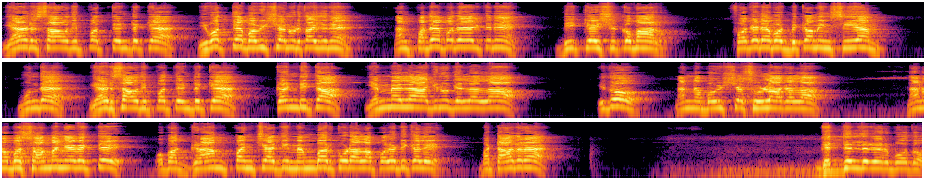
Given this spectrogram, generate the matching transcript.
ಎರಡ್ ಸಾವಿರದ ಇಪ್ಪತ್ತೆಂಟಕ್ಕೆ ಇವತ್ತೇ ಭವಿಷ್ಯ ನುಡಿತಾ ಇದ್ದೀನಿ. ನಾನು ಪದೇ ಪದೇ ಹೇಳ್ತೀನಿ. K Shivakumar forget about becoming CM ಮುಂದೆ ಎರಡ್ ಸಾವಿರದ ಇಪ್ಪತ್ತೆಂಟಕ್ಕೆ ಖಂಡಿತ ಎಂ ಎಲ್ ಎ ಆಗಿನೂ ಗೆಲ್ಲಲ್ಲ. ಇದು ನನ್ನ ಭವಿಷ್ಯ ಸುಳ್ಳಾಗಲ್ಲ. ನಾನೊಬ್ಬ ಸಾಮಾನ್ಯ ವ್ಯಕ್ತಿ, ಒಬ್ಬ ಗ್ರಾಮ ಪಂಚಾಯತಿ ಮೆಂಬರ್ ಕೂಡ ಅಲ್ಲ ಪೊಲಿಟಿಕಲಿ ಬಟ್ ಆದರೆ ಗೆದ್ದಿಲ್ದಿರಿರ್ಬೋದು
